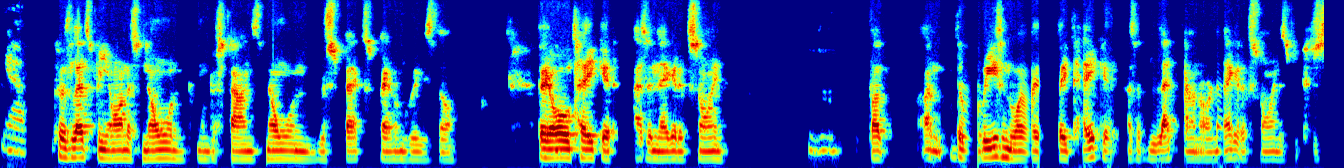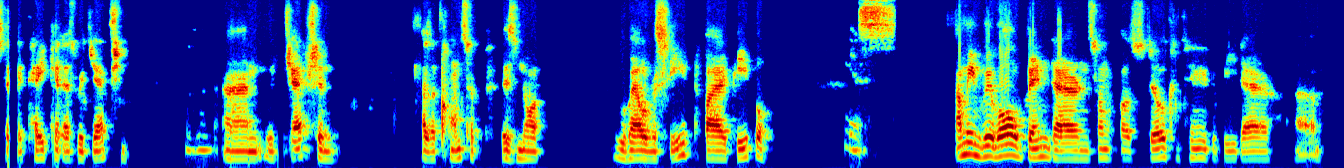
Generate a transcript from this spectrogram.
Yeah. Because let's be honest, no one understands, no one respects boundaries, though. They all take it as a negative sign. Mhm. But and the reason why they take it as a letdown or a negative sign is because they take it as rejection. Mhm. And rejection as a concept is not well received by people. Yes. I mean, we've all been there, and some of us still continue to be there. Um,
